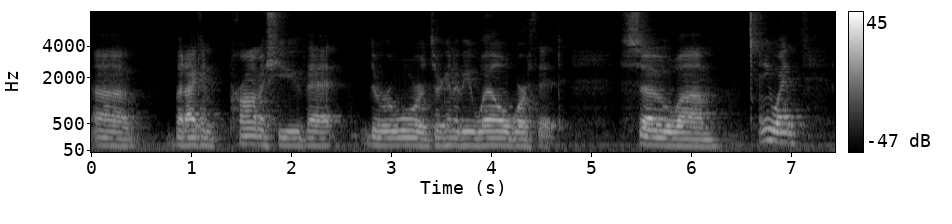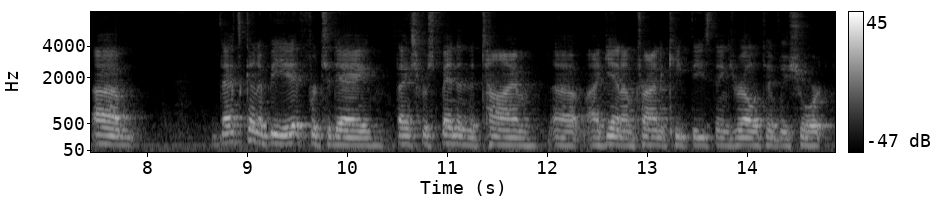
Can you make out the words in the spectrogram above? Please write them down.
Uh, but I can promise you that the rewards are going to be well worth it. So, um, anyway, um, that's going to be it for today. Thanks for spending the time. Uh, again, I'm trying to keep these things relatively short.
